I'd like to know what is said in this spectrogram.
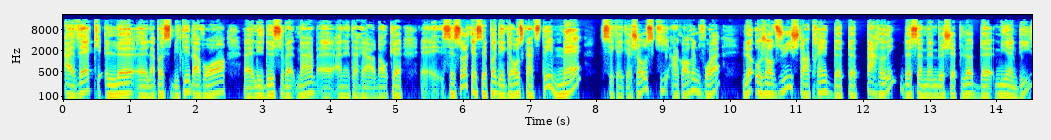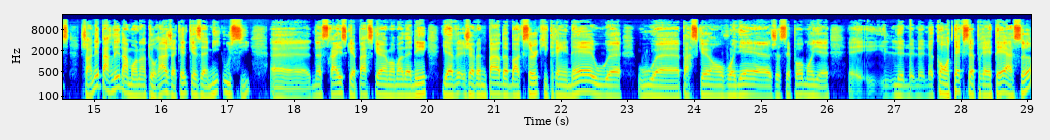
avec le euh, la possibilité d'avoir les deux sous-vêtements à l'intérieur. Donc, c'est sûr que c'est pas des grosses quantités, mais c'est quelque chose qui, encore une fois, là, aujourd'hui, je suis en train de te parler de ce membership-là de MeUndies. J'en ai parlé dans mon entourage à quelques amis aussi, euh, ne serait-ce que parce qu'à un moment donné, j'avais une paire de boxers qui traînaient ou, euh, ou euh, parce qu'on voyait, je sais pas, moi, le, le, contexte se prêtait à ça.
